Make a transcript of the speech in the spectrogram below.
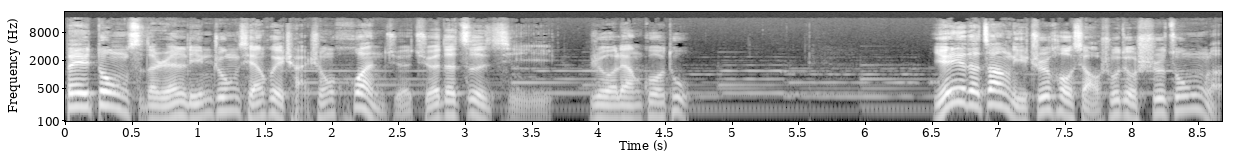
被冻死的人临终前会产生幻觉，觉得自己热量过度。爷爷的葬礼之后，小叔就失踪了。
